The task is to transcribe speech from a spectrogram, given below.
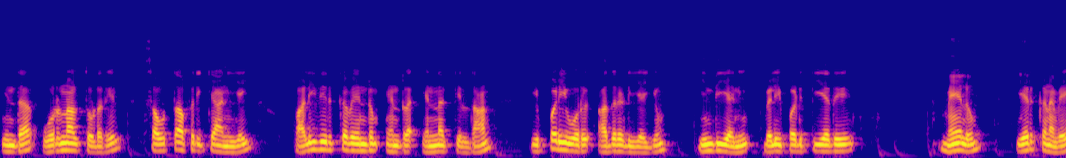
இந்த ஒருநாள் தொடரில் சவுத் ஆப்பிரிக்க அணியை பழிதீர்க்க வேண்டும் என்ற எண்ணத்தில்தான் இப்படி ஒரு அதிரடியையும் இந்திய அணி வெளிப்படுத்தியது. மேலும் ஏற்கனவே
